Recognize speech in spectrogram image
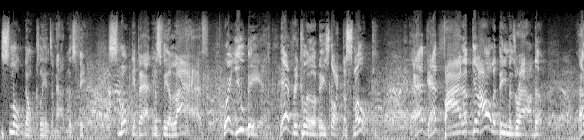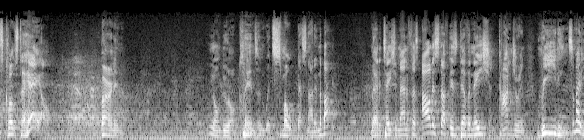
Smoke don't cleanse an atmosphere. Smoke get the atmosphere alive. Where you been? Every club they start to smoke. That, that fired up, get all the demons riled up. That's close to hell. Burning. You don't do no cleansing with smoke. That's not in the Bible. Meditation, manifest, all this stuff is divination, conjuring, reading. Somebody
